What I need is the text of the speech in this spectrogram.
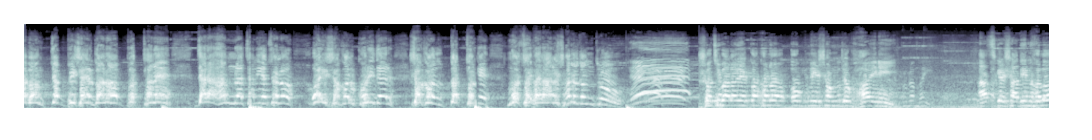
এবং চব্বিশের গণ যারা হামলা চালিয়েছিল ওই সকল খুনিদের সকল তথ্যকে মুছে ফেলার ষড়যন্ত্র। সচিবালয়ে কখনো অগ্নি সংযোগ হয়নি। আজকে স্বাধীন হলো।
